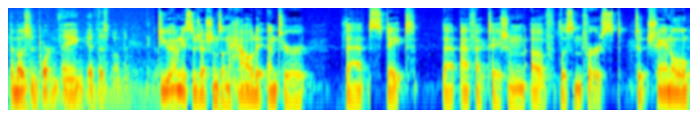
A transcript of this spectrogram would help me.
the most important thing at this moment? Do you have any suggestions on how to enter that state, that affectation of listen first, to channel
